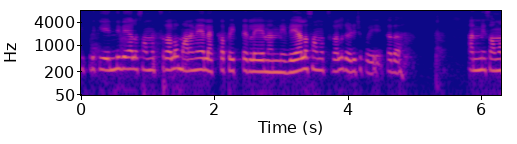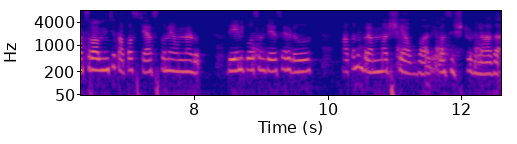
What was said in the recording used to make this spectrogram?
ఇప్పటికి ఎన్ని వేల సంవత్సరాలు మనమే లెక్క పెట్టలేనన్ని వేల సంవత్సరాలు గడిచిపోయాయి కదా. అన్ని సంవత్సరాల నుంచి తపస్సు చేస్తూనే ఉన్నాడు. దేనికోసం చేశాడు? అతను బ్రహ్మర్షి అవ్వాలి వశిష్ఠుడిలాగా.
